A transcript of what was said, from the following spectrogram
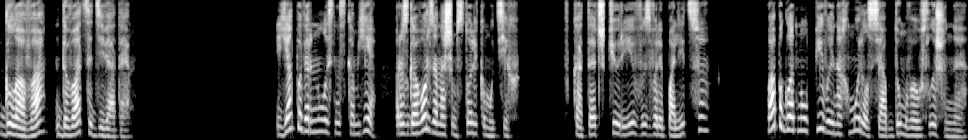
Глава 29 Я повернулась на скамье, разговор за нашим столиком утих. В коттедж Кюри вызвали полицию. Папа глотнул пиво и нахмурился, обдумывая услышанное.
